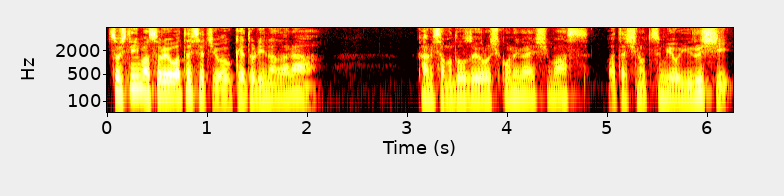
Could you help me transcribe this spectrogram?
そして今それを私たちは受け取りながら神様どうぞよろしくお願いします。私の罪を許し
